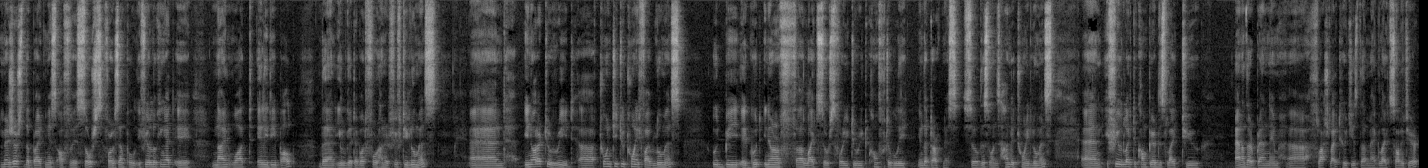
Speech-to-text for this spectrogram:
measures the brightness of a source. For example, if you're looking at a 9 watt LED bulb, then you'll get about 450 lumens. And in order to read uh, 20 to 25 lumens would be a good enough uh, light source for you to read comfortably in the darkness. So this one is 120 lumens. And if you would like to compare this light to another brand name uh, flashlight which is the Maglite Solitaire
